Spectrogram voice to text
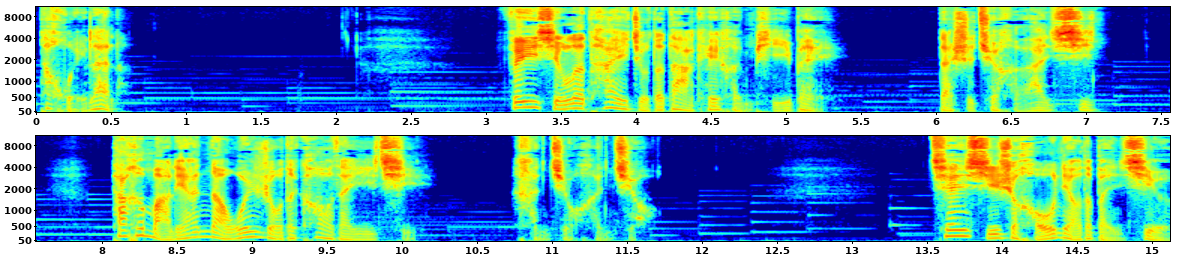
他回来了。飞行了太久的大 K 很疲惫，但是却很安心。他和玛丽安娜温柔的靠在一起，很久很久。迁徙是候鸟的本性，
